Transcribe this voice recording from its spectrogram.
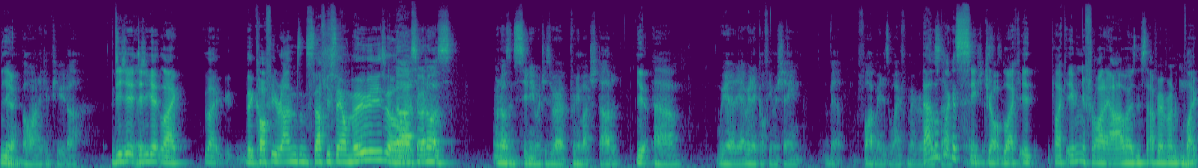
Yeah. being behind a computer. Did you did you get like like the coffee runs and stuff you see on movies or No, like- so when I was when I was in Sydney, which is where I pretty much started Yeah. Um, we had yeah, we had a coffee machine about five meters away from everyone. That looked so like a sick just- job. Like it, like even your Friday arvos and stuff. Everyone would Mhm. like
